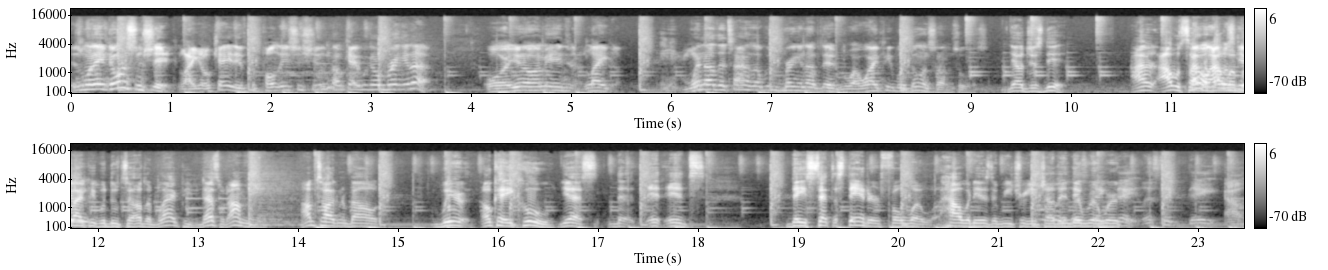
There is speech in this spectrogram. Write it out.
is when they doing some shit. Like okay, if the police are shooting, okay, we're gonna bring it up. Or you know what I mean? Like when other times are we bringing up that white people are doing something to us? y'all just did. I I was talking No, about was what black people do to other black people. That's what I mean. I'm talking about we're okay, cool. Yes, it, it's they set the standard for what how it is that we treat each other, and then we're, take we're day. Let's take day out.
